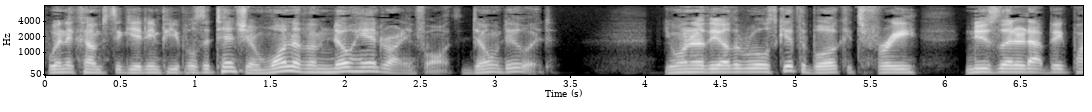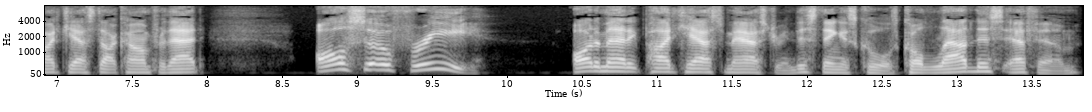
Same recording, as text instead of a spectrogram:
when it comes to getting people's attention. One of them, no handwriting fonts. Don't do it. You want to know the other rules? Get the book. It's free. Newsletter.bigpodcast.com for that. Also free. Automatic podcast mastering. This thing is cool. It's called Loudness FM.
